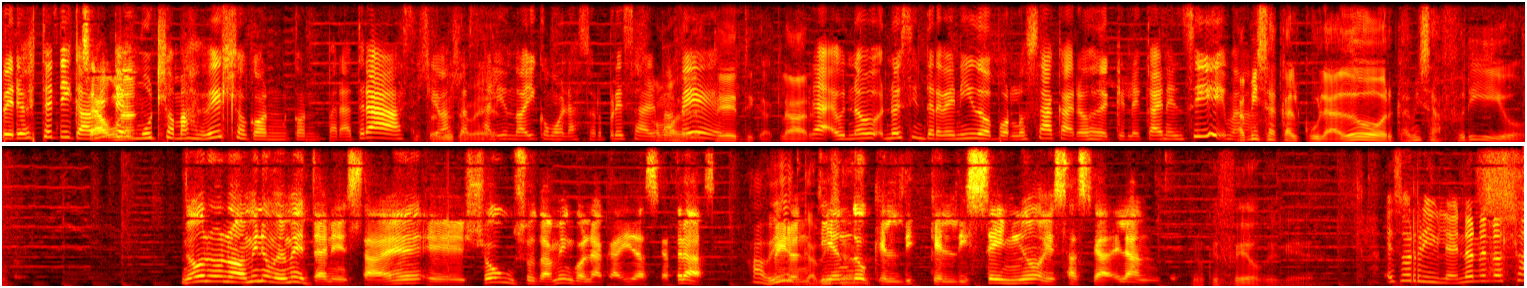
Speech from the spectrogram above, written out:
pero estéticamente O sea, una- es mucho más bello con, con para atrás y que vaya saliendo ahí como la sorpresa del Somos de la papel. estética, claro. Claro, No, no es intervenido por los ácaros de que le caen encima. Camisa calculador, camisa frío. No, no, no, a mí no me meta en esa, ¿eh? Eh, yo uso también con la caída hacia atrás. Ah, bien, pero camisa. entiendo que el, que el diseño es hacia adelante. Pero qué feo que queda. Es horrible. No, no, no, yo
